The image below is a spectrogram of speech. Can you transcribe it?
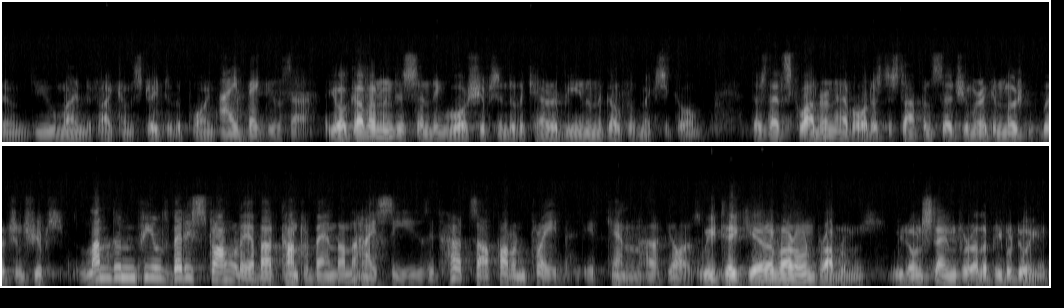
um, do you mind if I come straight to the point? I beg you, sir. Your government is sending warships into the Caribbean and the Gulf of Mexico. Does that squadron have orders to stop and search American mer- merchant ships? London feels very strongly about contraband on the high seas. It hurts our foreign trade. It can hurt yours. We take care of our own problems. We don't stand for other people doing it.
